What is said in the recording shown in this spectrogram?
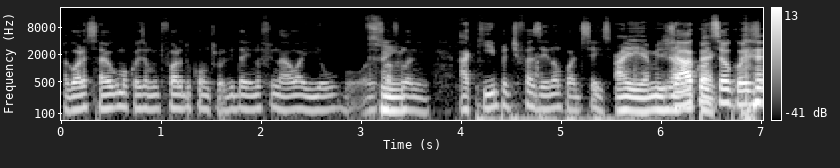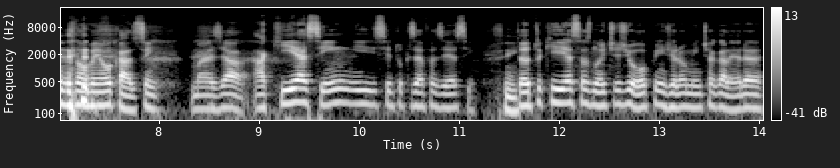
Agora sai alguma coisa muito fora do controle, daí no final aí eu vou. Olha só, fulaninho. Aqui pra te fazer não pode ser isso. Aí, é mijar Já aconteceu coisas, mas não vem ao caso, sim. Mas já, aqui é assim e se tu quiser fazer é assim. Sim. Tanto que essas noites de Open, geralmente a galera,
